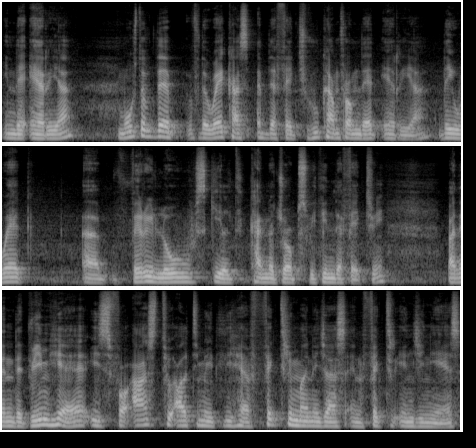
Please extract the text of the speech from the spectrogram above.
in the area. Most of the, of the workers at the factory who come from that area, they work uh, very low-skilled kind of jobs within the factory. But then the dream here is for us to ultimately have factory managers and factory engineers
